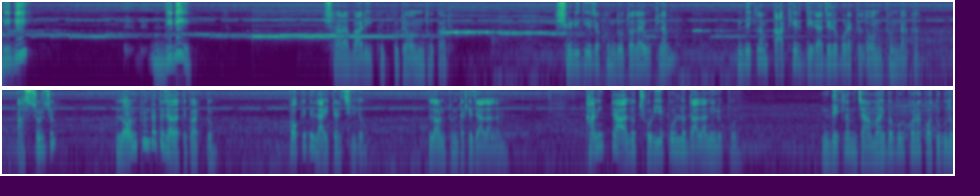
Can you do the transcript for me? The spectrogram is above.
দিদি? দিদি? সারা বাড়ি খুটখুটে অন্ধকার। সিঁড়ি দিয়ে যখন দোতলায় উঠলাম, দেখলাম কাঠের দেরাজের ওপর একটা লণ্ঠন রাখা। আশ্চর্য! লণ্ঠনটা তো জ্বালাতে পারতো। পকেটে লাইটার ছিল। লণ্ঠনটাকে জ্বালালাম। খানিকটা আলো ছড়িয়ে পড়ল দালানের উপর। দেখলাম জামাইবাবুর করা কতগুলো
